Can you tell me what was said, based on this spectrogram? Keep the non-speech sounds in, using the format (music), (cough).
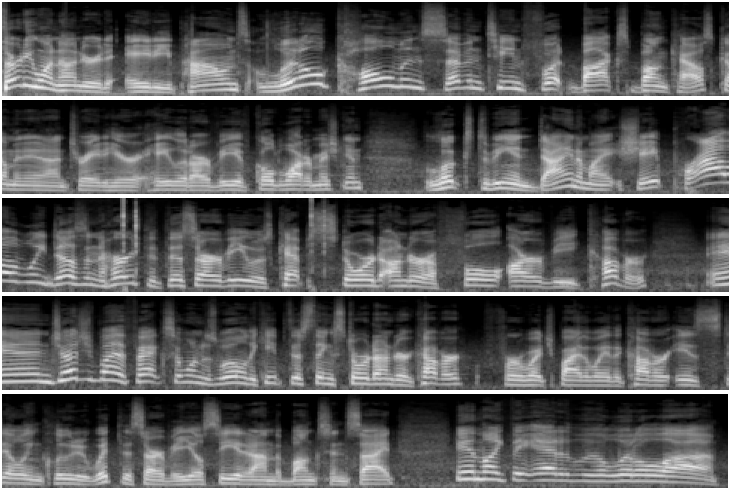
3,180 pounds, little Coleman 17 foot box bunkhouse coming in on trade here at Haylett RV of Coldwater, Michigan. Looks to be in dynamite shape. Probably doesn't hurt that this RV was kept stored under a full RV cover. And judging by the fact someone was willing to keep this thing stored under a cover, for which, by the way, the cover is still included with this RV, you'll see it on the bunks inside. And like they added the little uh,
